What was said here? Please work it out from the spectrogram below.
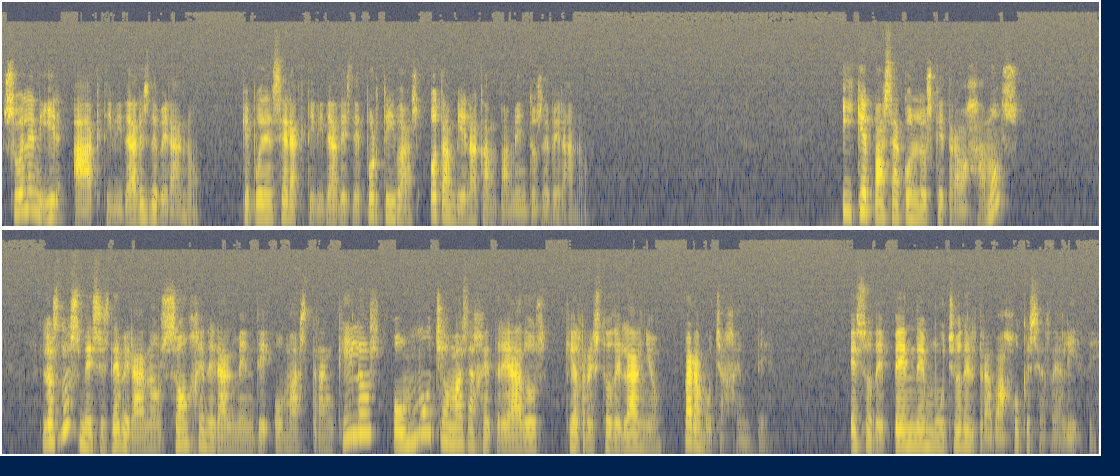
suelen ir a actividades de verano, que pueden ser actividades deportivas o también a campamentos de verano. ¿Y qué pasa con los que trabajamos? Los dos meses de verano son generalmente o más tranquilos o mucho más ajetreados que el resto del año para mucha gente. Eso depende mucho del trabajo que se realice.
